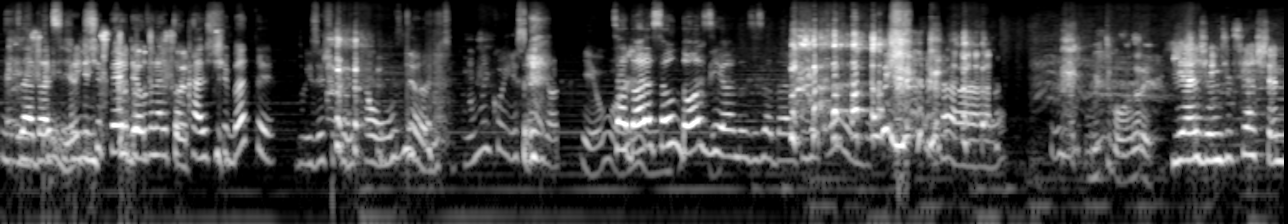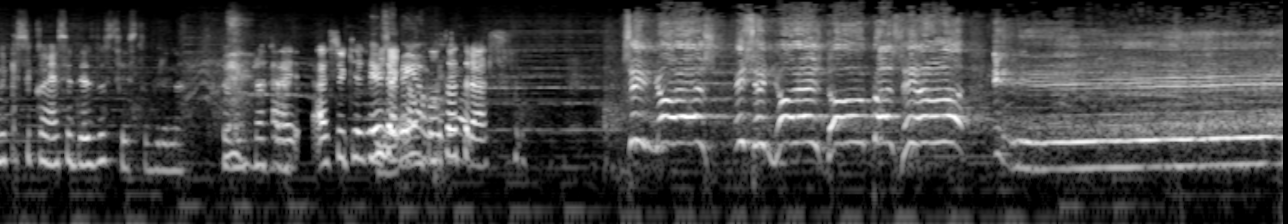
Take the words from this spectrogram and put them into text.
Isadora, isso se a gente gente te perdeu na tua professor. casa te bater. Luísa te conhece há 11 anos. Tu não me conhece melhor que eu. Isadora olha. são 12 anos, Isadora. Ah, Muito bom, adorei. E a gente se achando que se conhece desde o sexto, Bruna. Vamos pra cá. Ai, acho que a Eu gente já já tá ganhei, um ponto ganhei. atrás. Senhoras e senhores do Brasil, it's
